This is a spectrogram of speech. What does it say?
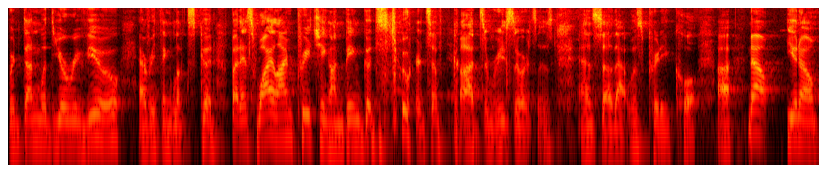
We're done with your review. Everything looks good. But it's while I'm preaching on being good stewards of God's resources. And so that was pretty cool. Uh, now, you know,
